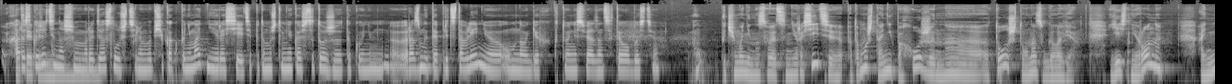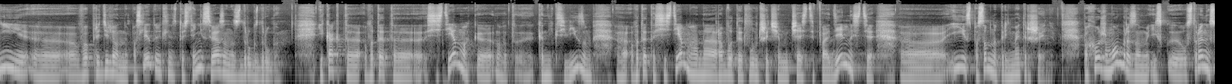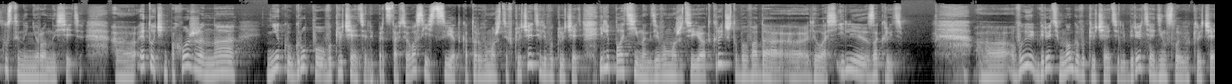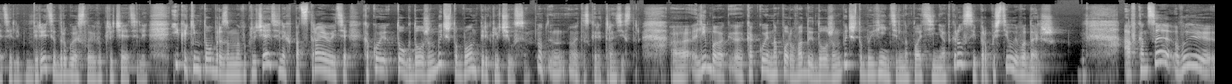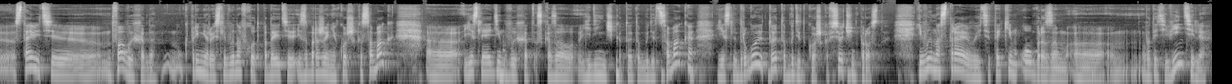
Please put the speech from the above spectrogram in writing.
А Хотя а расскажите это... нашим радиослушателям вообще, как понимать нейросети, потому что, мне кажется, тоже такое размытое представление у многих, кто не связан с этой областью. Ну, Почему они называются нейросети? Потому что они похожи на то, что у нас в голове. Есть нейроны, они э, в определенной последовательности, то есть они связаны с друг с другом. И как-то вот эта система, ну вот коннективизм, э, вот эта система, она работает лучше, чем части по отдельности э, и способна принимать решения. Похожим образом устроены искусственные нейронные сети. Это очень похоже на некую группу выключателей. Представьте, у вас есть свет, который вы можете включать или выключать, или плотина, где вы можете ее открыть, чтобы вода э, лилась, или закрыть. А, вы берете много выключателей, берете один слой выключателей, берете другой слой выключателей и каким-то образом на выключателях подстраиваете, какой ток должен быть, чтобы он переключился. Ну, ну это скорее транзистор. А, либо э, какой напор воды должен быть, чтобы вентиль на плотине открылся и пропустил его дальше. А в конце вы ставите э, два выхода. Ну, к примеру, если вы на вход подаете изображение кошек и собак, э, если один выход сказал единичка, то это будет собака, если другой, то это будет кошка. Все очень просто. И вы настраиваете таким образом э, вот эти вентили,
